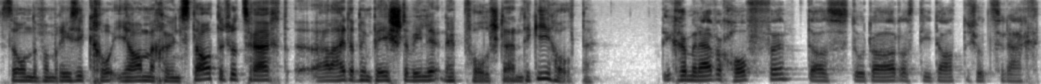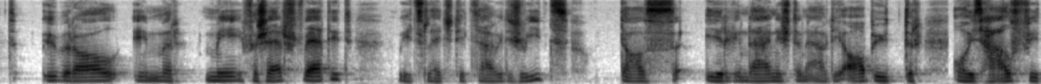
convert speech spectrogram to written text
sondern vom Risiko, ja, man könnte das Datenschutzrecht äh, leider beim besten Willen nicht vollständig einhalten. Die können einfach hoffen, dass durch das, dass die Datenschutzrechte überall immer mehr verschärft werden, wie zuletzt jetzt auch in der Schweiz, dass irgendwann dann auch die Anbieter uns helfen,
